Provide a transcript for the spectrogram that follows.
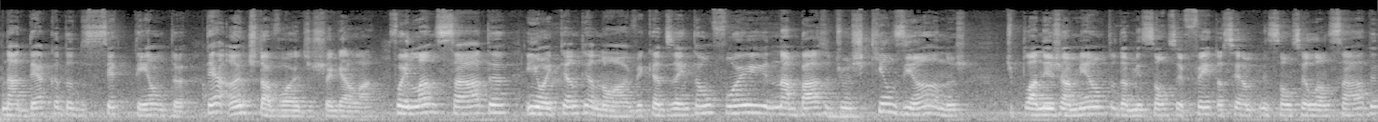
na década dos 70, até antes da Voyager chegar lá. Foi lançada em 89, quer dizer, então foi na base de uns 15 anos de planejamento da missão ser feita, a missão ser lançada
